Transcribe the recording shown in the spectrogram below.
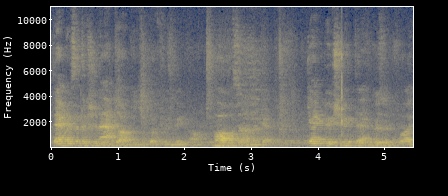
Természetesen átalakítjuk a függvényt a halmazelemeket. Kettő végtelen között vagy,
